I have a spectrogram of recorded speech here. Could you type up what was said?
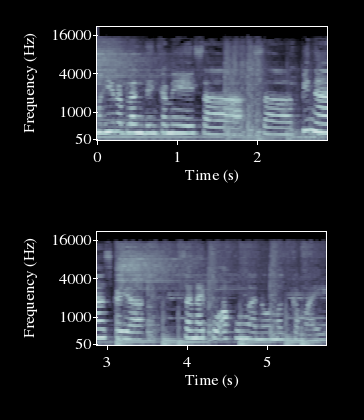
mahirap lang din kami sa sa Pinas kaya sanay po akong ano magkamay.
